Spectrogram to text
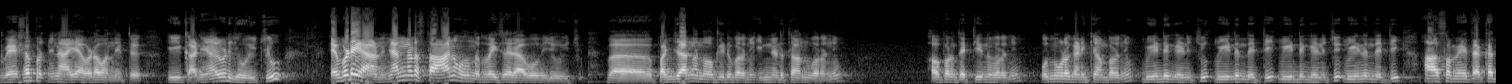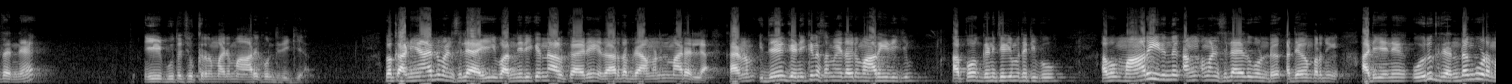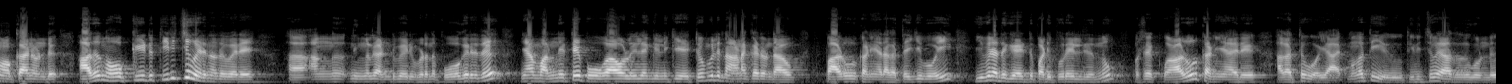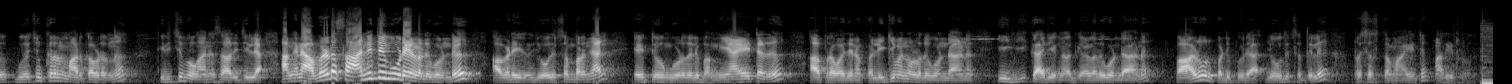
വേഷപ്രജ്ഞനായി അവിടെ വന്നിട്ട് ഈ കണിയാരോട് ചോദിച്ചു എവിടെയാണ് ഞങ്ങളുടെ സ്ഥാനം ഒന്ന് നിർണയിച്ചു തരാമോ എന്ന് ചോദിച്ചു. പഞ്ചാംഗം നോക്കിയിട്ട് പറഞ്ഞു ഇന്നെടുത്താന്ന് പറഞ്ഞു. അപ്പുറം തെറ്റിയെന്ന് പറഞ്ഞു. ഒന്നുകൂടെ ഗണിക്കാൻ പറഞ്ഞു. വീണ്ടും ഗണിച്ചു വീണ്ടും തെറ്റി വീണ്ടും ഗണിച്ചു വീണ്ടും തെറ്റി. ആ സമയത്തൊക്കെ തന്നെ ഈ ബുദ്ധശുക്രന്മാർ മാറിക്കൊണ്ടിരിക്കുക. അപ്പോൾ കണിയാരന് മനസ്സിലായി വന്നിരിക്കുന്ന ആൾക്കാർ യഥാർത്ഥ ബ്രാഹ്മണന്മാരല്ല. കാരണം ഇദ്ദേഹം ഗണിക്കുന്ന സമയത്ത് അവർ മാറിയിരിക്കും. അപ്പോൾ ഗണിച്ചു കഴിയുമ്പോൾ തെറ്റിപ്പോവും. അപ്പോൾ മാറിയിരുന്ന് മനസ്സിലായത് കൊണ്ട് അദ്ദേഹം പറഞ്ഞു അടിയന് ഒരു ഗ്രന്ഥം കൂടെ നോക്കാനുണ്ട്. അത് നോക്കിയിട്ട് തിരിച്ചു വരുന്നത് വരെ അങ്ങ് നിങ്ങൾ രണ്ടുപേരും ഇവിടുന്ന് പോകരുത്. ഞാൻ വന്നിട്ടേ പോകാവുള്ളൂ. ഇല്ലെങ്കിൽ എനിക്ക് ഏറ്റവും വലിയ നാണക്കേടുണ്ടാവും. പാഴൂർ കണിയാർ അകത്തേക്ക് പോയി. ഇവരത് കേട്ട് പടിപ്പുരയിലിരുന്നു. പക്ഷേ പാഴൂർ കണിയാർ അകത്ത് പോയി. ആത്മഹത്യ ചെയ്തു. തിരിച്ചു വരാത്തത് കൊണ്ട് ബുധശുക്രന്മാർക്ക് അവിടെ നിന്ന് തിരിച്ചു പോകാനും സാധിച്ചില്ല. അങ്ങനെ അവരുടെ സാന്നിധ്യം കൂടെ ഉള്ളത് കൊണ്ട് അവിടെ ഇരുന്ന് ജ്യോതിഷം പറഞ്ഞാൽ ഏറ്റവും കൂടുതൽ ഭംഗിയായിട്ടത് ആ പ്രവചനം ഫലിക്കുമെന്നുള്ളത് കൊണ്ടാണ്. ഈ ഈ കാര്യങ്ങളൊക്കെ ഉള്ളത് കൊണ്ടാണ് പാഴൂർ പടിപ്പുര ജ്യോതിഷത്തിൽ പ്രശസ്തമായിട്ട് മാറിയിട്ടുള്ളത്.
